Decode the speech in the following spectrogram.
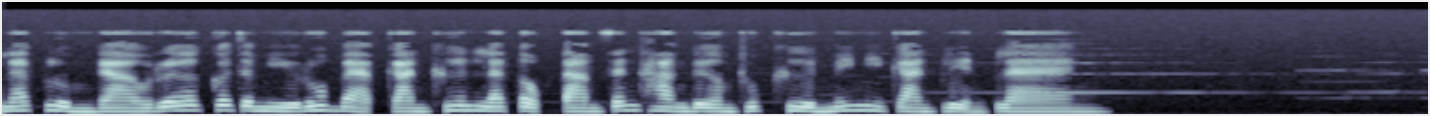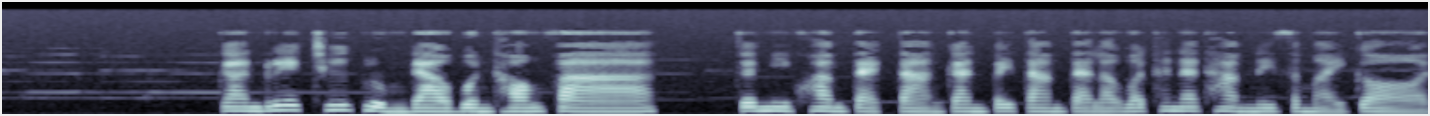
และกลุ่มดาวฤกษ์ก็จะมีรูปแบบการขึ้นและตกตามเส้นทางเดิมทุกคืนไม่มีการเปลี่ยนแปลง การเรียกชื่อกลุ่มดาวบนท้องฟ้า จะมีความแตกต่างกันไปตามแต่ละวัฒนธรรมในสมัยก่อน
